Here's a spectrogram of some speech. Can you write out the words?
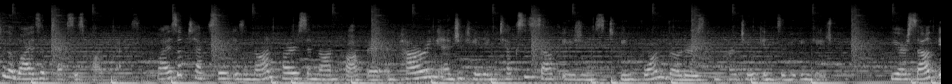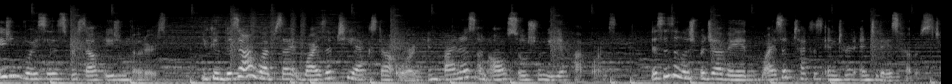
to the Wise Up Texas podcast. Wise Up Texas is a nonpartisan nonprofit empowering and educating Texas South Asians to be informed voters and partake in civic engagement. We are South Asian voices for South Asian voters. You can visit our website, wiseuptx.org, and find us on all social media platforms. This is Elishba Javed, Wise Up Texas intern and today's host.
